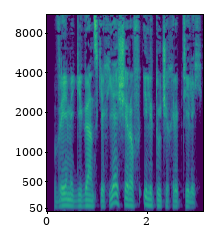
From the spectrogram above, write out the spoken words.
— время гигантских ящеров и летучих рептилий.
